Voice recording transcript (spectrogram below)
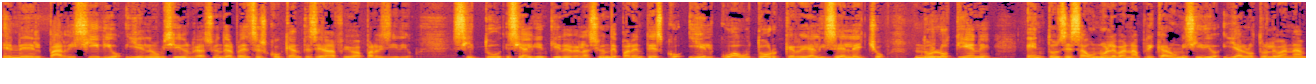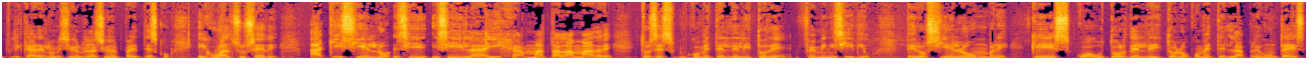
en el parricidio y en el homicidio en relación del parentesco, que antes era la figura parricidio, si tú, si alguien tiene relación de parentesco y el coautor que realice el hecho no lo tiene, entonces a uno le van a aplicar homicidio y al otro le van a aplicar el homicidio en relación al parentesco. Igual sucede. Aquí si, el, o- si, si la hija mata a la madre, entonces comete el delito de feminicidio. Pero si el hombre que es coautor del delito lo comete, la pregunta es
